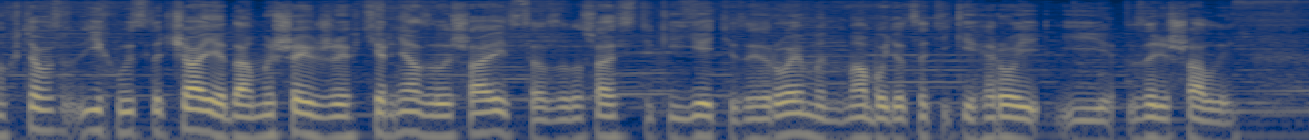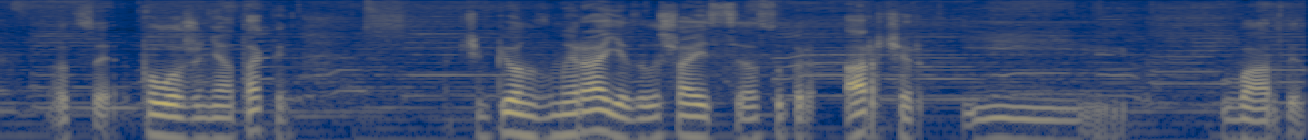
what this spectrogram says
Ну хоча їх вистачає, да, мишей вже херня залишається, залишається тільки єті з героями. Мабуть, оце тільки герої і зарішали оце положення атаки. Чемпіон вмирає, залишається Супер Арчер і Варден.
